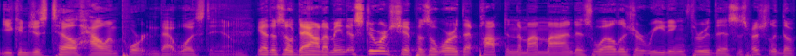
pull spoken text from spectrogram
you can just tell how important that was to him. Yeah, there's no doubt. I mean, stewardship is a word that popped into my mind as well as you're reading through this, especially the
